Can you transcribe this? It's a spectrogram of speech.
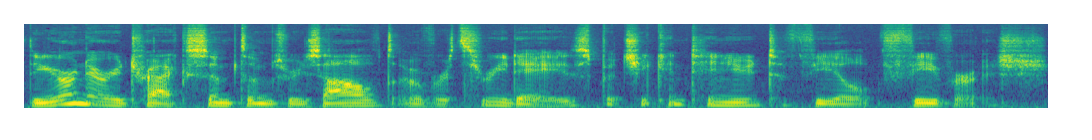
The urinary tract symptoms resolved over three days, but she continued to feel feverish.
